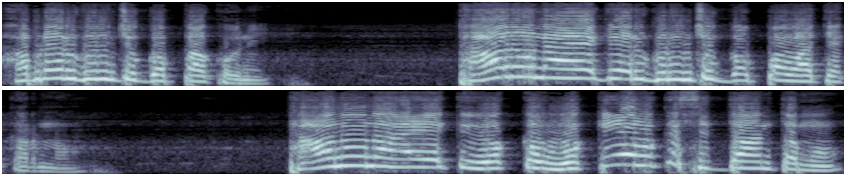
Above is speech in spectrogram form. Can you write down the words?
హబ్నర్ గురించి గొప్ప కొని. ఠాను నాయక్ గారి గురించి గొప్ప వాత్యకరణం ఠాను నాయక్ యొక్క ఒకే ఒక సిద్ధాంతము.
